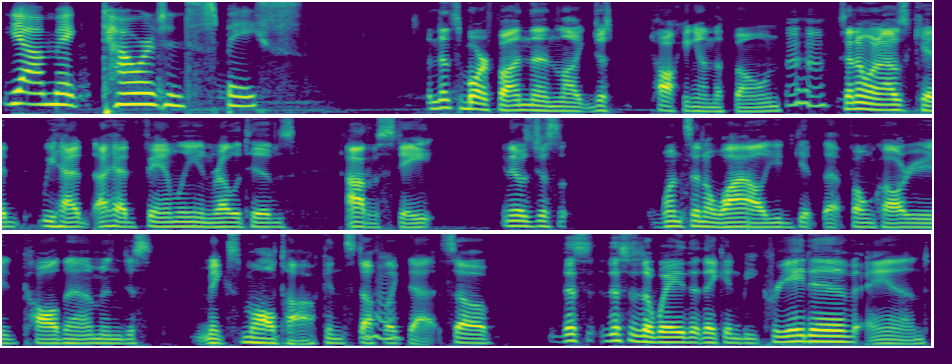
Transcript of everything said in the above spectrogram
Yeah, make towers in space. And that's more fun than like just talking on the phone. Because I know when I was a kid, we had I had family and relatives out of state, and it was just once in a while you'd get that phone call or you'd call them and just make small talk and stuff Mhm. like that. So this this is a way that they can be creative and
